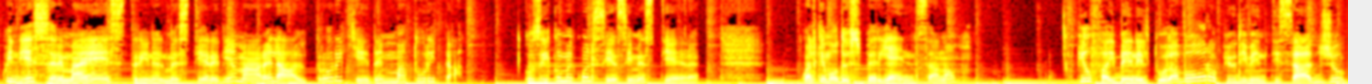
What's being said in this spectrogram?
Quindi essere maestri nel mestiere di amare l'altro richiede maturità, così come qualsiasi mestiere. In qualche modo esperienza, no? Più fai bene il tuo lavoro, più diventi saggio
